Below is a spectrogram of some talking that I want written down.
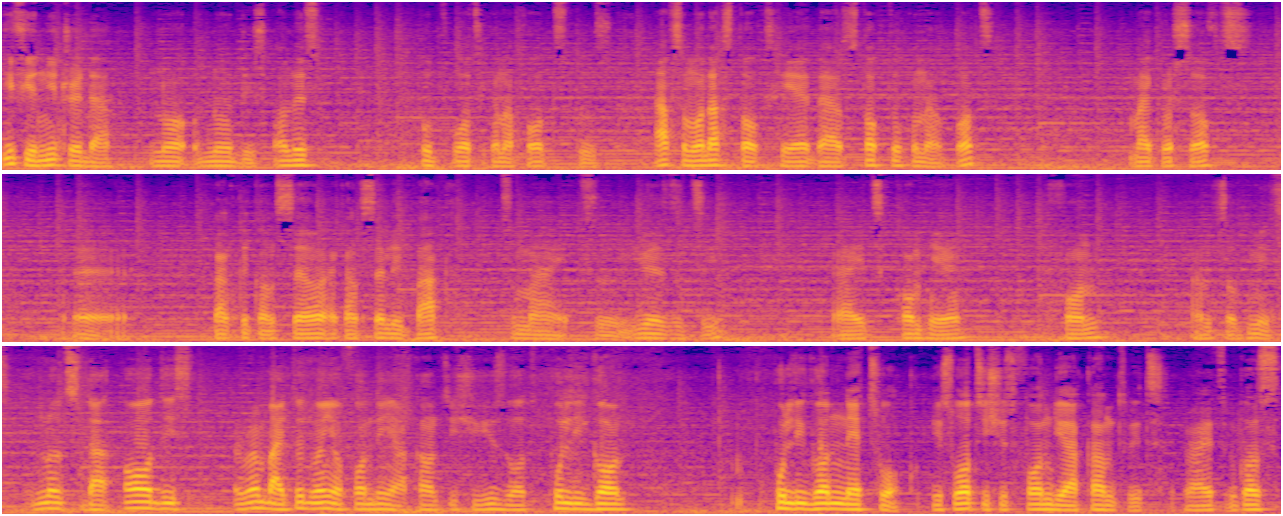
if you're a new trader know know this. Always put what you can afford to I have some other stocks here that stock token I bought Microsoft uh, can click on sell. I can sell it back to my to USDT right come here fund and submit. Note that all this remember I told you when you're funding your account you should use what? Polygon. Polygon network is what you should fund your account with right? Because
